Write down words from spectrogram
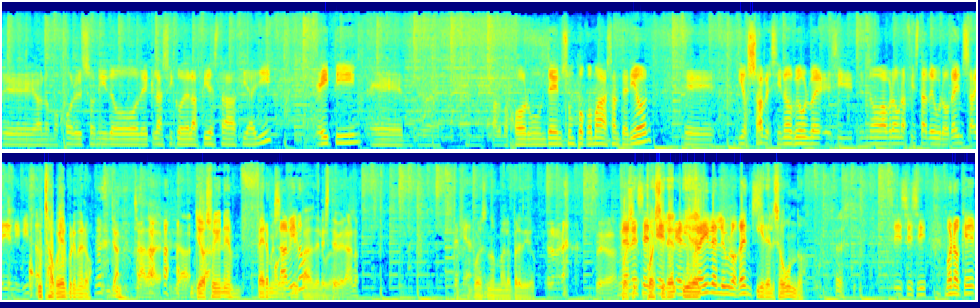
eh, a lo mejor el sonido de clásico de la fiesta hacia allí, 18, eh, a lo mejor un dance un poco más anterior, eh, Dios sabe si no vuelve, si no habrá una fiesta de Eurodance ahí en Ibiza. Escucha, voy el primero. Ya, ya, la- ya- Yo ya soy un enfermo ¿La ha que habido? flipas del Este Euro. verano. Pues, Pues no me lo he perdido. Este pues- es pues el- rey del Eurodance. Ir el segundo. Sí, sí, sí. Bueno, ¿qué,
